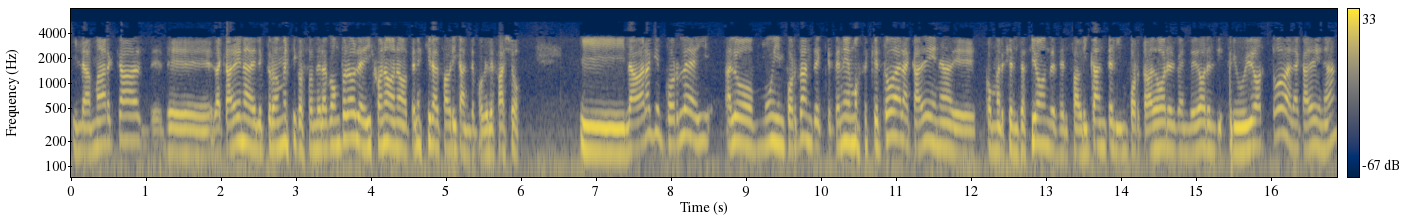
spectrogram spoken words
y la marca de, la cadena de electrodomésticos donde la compró le dijo no, no, tenés que ir al fabricante porque le falló. Y la verdad que por ley, algo muy importante que tenemos es que toda la cadena de comercialización, desde el fabricante, el importador, el vendedor, el distribuidor, toda la cadena,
